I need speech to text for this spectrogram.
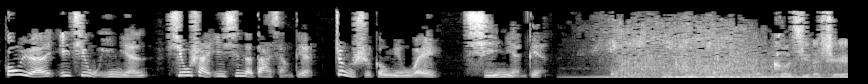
公元一七五一年，修缮一新的大享殿正式更名为祈年殿。可惜的是，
